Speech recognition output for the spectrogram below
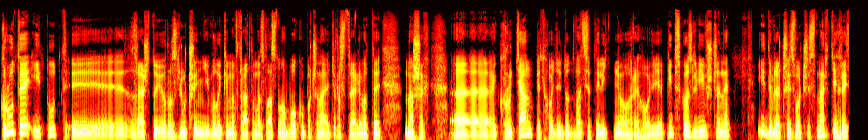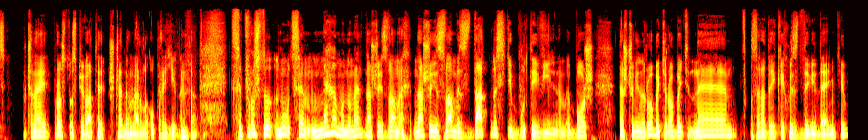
Круте, і тут, е, зрештою, розлючені великими втратами з власного боку, починають розстрелювати наших е, крутян, підходять до 20-літнього Григорія Піпського з Львівщини. І, дивлячись в очі смерті, Гриць починає просто співати ще не вмерла Україна. Mm. Так? Це просто ну, це мега-монумент нашої з вами нашої з вами здатності бути вільними. Бо ж те, що він робить, робить не заради якихось дивідентів.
